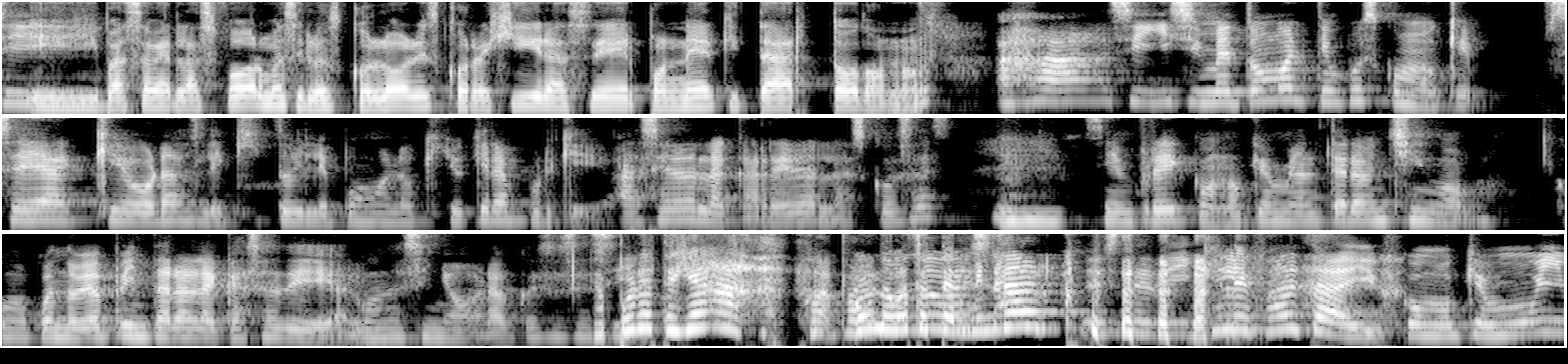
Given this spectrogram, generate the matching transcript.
y vas a ver las formas y los colores, corregir, hacer, poner, quitar, todo, ¿no? Ajá, sí, y si me tomo el tiempo es como que sea qué horas le quito y le pongo lo que yo quiera porque hacer a la carrera las cosas siempre como que me altera un chingo como cuando voy a pintar a la casa de alguna señora o cosas así. ¡Apúrate ya! ¿Cuándo vas a terminar? Este, ¿Y qué le falta? Y como que muy,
